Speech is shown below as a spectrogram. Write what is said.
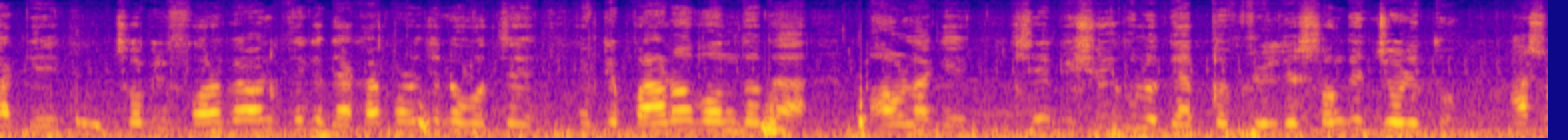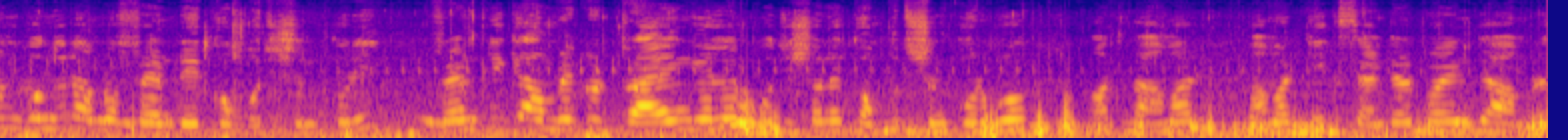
থাকে, ছবির ফরগ্রাউন্ড থেকে দেখার পরে যেন হচ্ছে একটি প্রাণবন্ধতা ভালো লাগে। সেই বিষয়গুলো ডেপথ ফিল্ডের সঙ্গে জড়িত। আসুন বন্ধুরা, আমরা ফ্রেমটিকে কম্পোজিশন করি। ফ্রেমটিকে আমরা একটু ট্রায়াঙ্গেলের পজিশনে কম্পোজিশন করব। অর্থাৎ আমার আমার ঠিক সেন্টার পয়েন্টে আমরা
